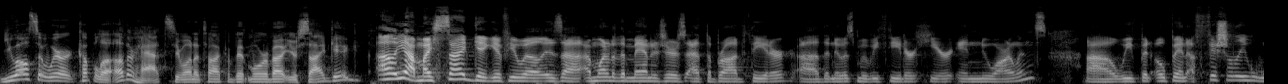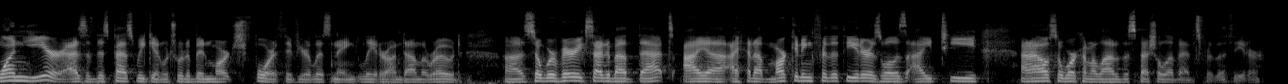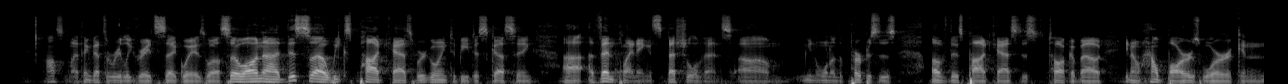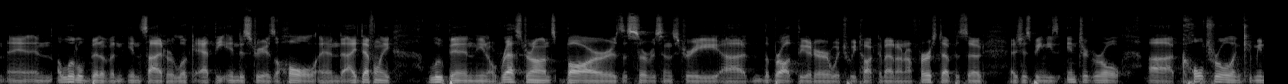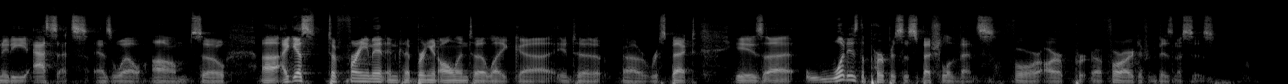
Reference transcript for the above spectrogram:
You also wear a couple of other hats. You want to talk a bit more about your side gig? Oh yeah, my side gig, if you will, is uh, I'm one of the managers at the Broad Theater, uh, the newest movie theater here in New Orleans. Uh, we've been open officially one year as of this past weekend, which would have been March 4th if you're listening later on down the road. Uh, so we're very excited about that. I uh, I head up marketing for the theater as well as IT, and I also work on a lot of the special events for the theater. Awesome. I think that's a really great segue as well. So, on uh, this uh, week's podcast, we're going to be discussing uh, event planning and special events. Um, you know, one of the purposes of this podcast is to talk about, you know, how bars work and, and a little bit of an insider look at the industry as a whole. And I definitely loop in, you know, restaurants, bars, the service industry, uh, the Broad Theater, which we talked about on our first episode, as just being these integral uh, cultural and community assets as well. Um, so uh, I guess to frame it and kind of bring it all into like uh, into uh, respect is uh, what is the purpose of special events for our for our different businesses?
